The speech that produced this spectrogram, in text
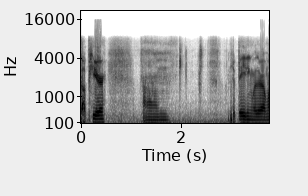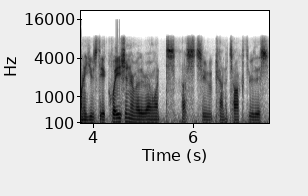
up here. Um, I'm debating whether I want to use the equation or whether I want us to kind of talk through this.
